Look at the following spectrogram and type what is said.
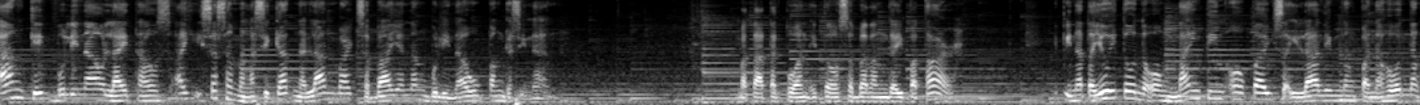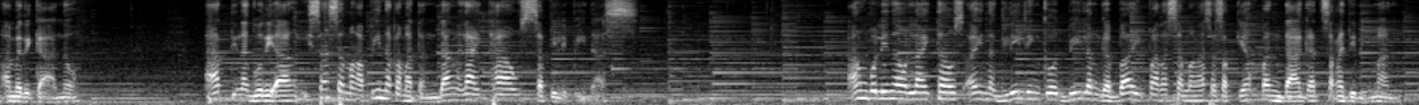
Ang Cape Bulinaw Lighthouse ay isa sa mga sikat na landmark sa bayan ng Bulinaw, Pangasinan. Matatagpuan ito sa Barangay Patar. Ipinatayo ito noong 1905 sa ilalim ng panahon ng Amerikano at tinaguri ang isa sa mga pinakamatandang lighthouse sa Pilipinas. Ang Bulinaw Lighthouse ay naglilingkod bilang gabay para sa mga sasakyang pandagat sa kadiliman.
